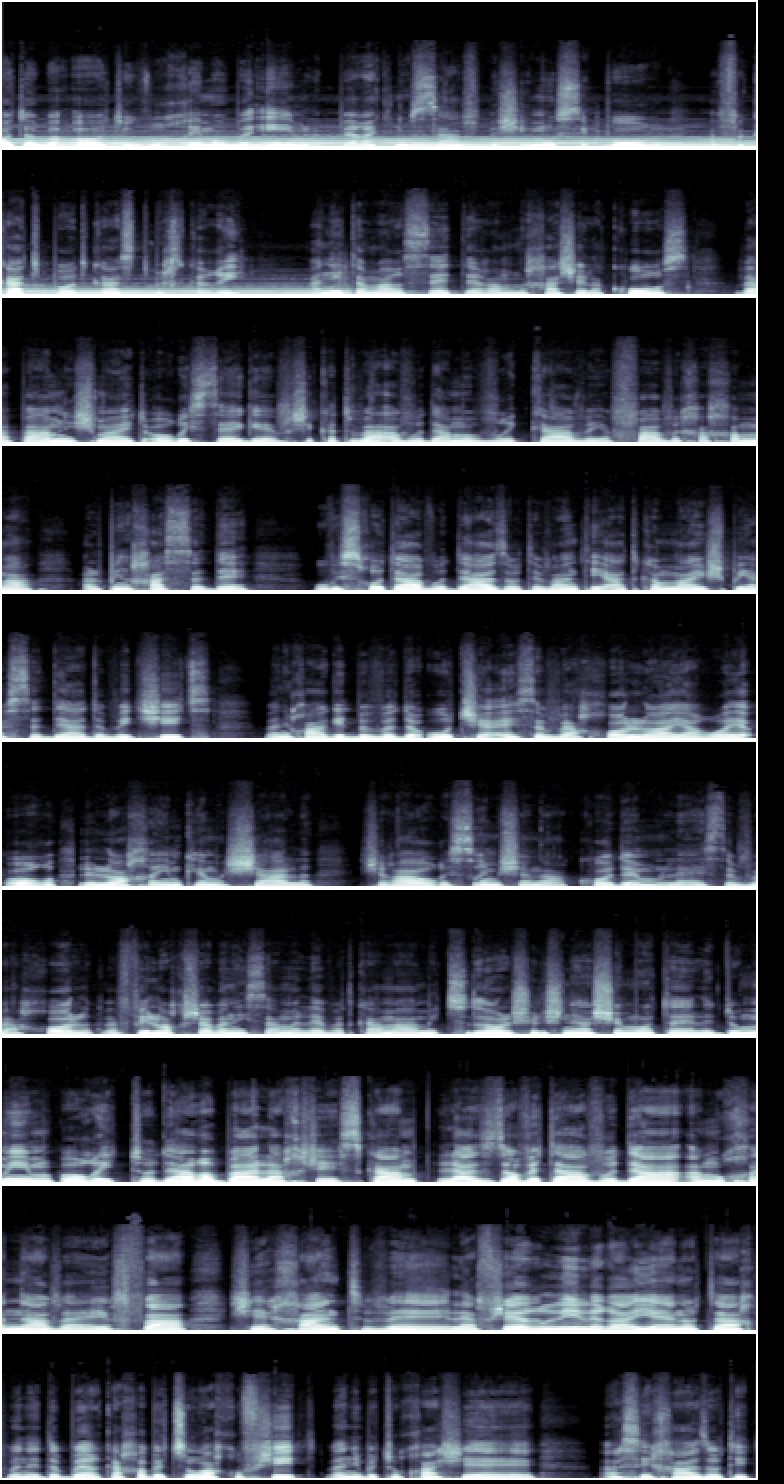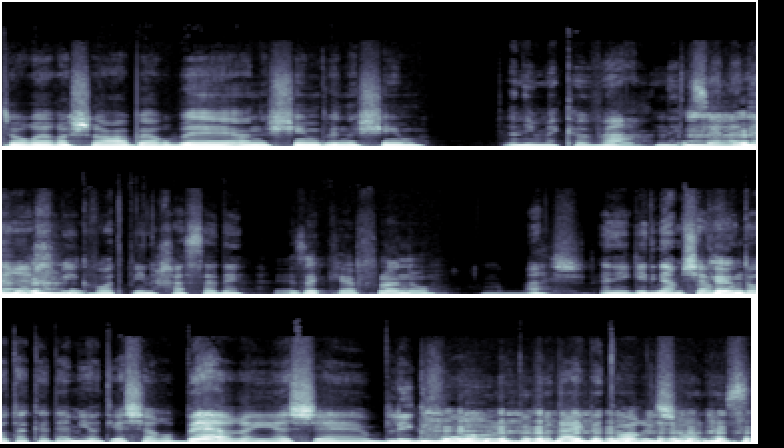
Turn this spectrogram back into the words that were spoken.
ברוכות הבאות וברוכים הבאים לפרק נוסף בשימוש סיפור, הפקת פודקאסט מחקרי. אני תמר סתר, המנחה של הקורס, והפעם נשמע את אורי שגב, שכתבה עבודה מבריקה ויפה וחכמה על פנחס שדה, ובזכות העבודה הזאת הבנתי עד כמה השפיע שדה על דוד שיץ, ואני יכולה להגיד בוודאות שהעשב והחול לא היה רואה אור ללא החיים כמשל. שראה אור 20 שנה קודם לעשב והחול, ואפילו עכשיו אני שמה לב עד כמה המצלול של שני השמות האלה דומים. אורי, תודה רבה לך שהסכמת לעזוב את העבודה המוכנה והיפה שהכנת, ולאפשר לי לראיין אותך ונדבר ככה בצורה חופשית, ואני בטוחה שהשיחה הזאת תעורר השראה בהרבה אנשים ונשים. אני מקווה, נצא לדרך בעקבות פנחס שדה. איזה כיף לנו. ממש. אני אגיד גם שעבודות כן. אקדמיות יש הרבה, הרי יש uh, בלי גבול, בוודאי בתואר ראשון, אז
